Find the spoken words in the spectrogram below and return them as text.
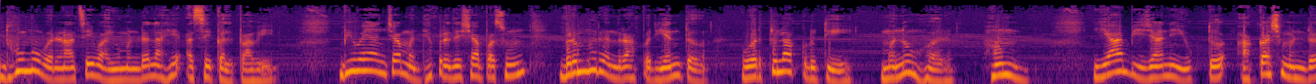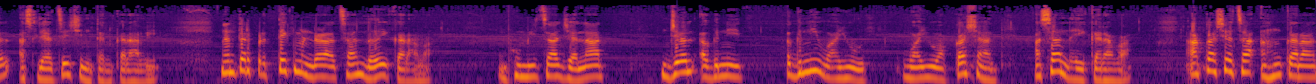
धूमवर्णाचे वायुमंडल आहे असे कल्पावे. भिवयांच्या मध्य प्रदेशापासून ब्रह्मरंध्रापर्यंत वर्तुलाकृती मनोहर हम या बीजाने युक्त आकाशमंडल असल्याचे चिंतन करावे. नंतर प्रत्येक मंडळाचा लय करावा. भूमीचा जलात जल अग्नीत अग्नी वायूत वायू आकाशात असा लय करावा. आकाशाचा अहंकारात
